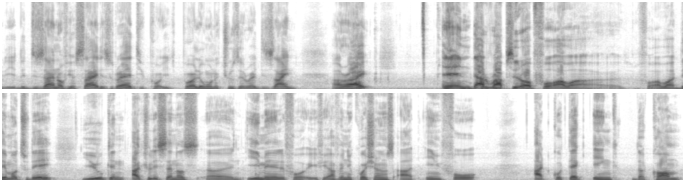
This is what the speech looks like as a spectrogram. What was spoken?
the design of your site is red you, pro you probably want to choose the red design all right and that wraps it up for our for our demo today. You can actually send us uh, an email for if you have any questions at info at cotekinc.com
